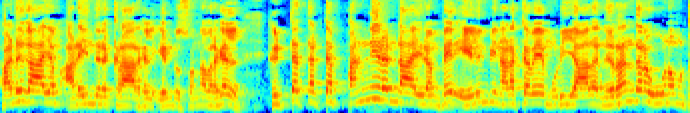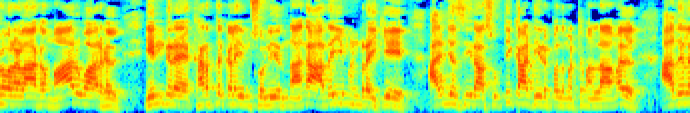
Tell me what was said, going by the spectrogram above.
படுகாயம் அடைந்திருக்கிறார்கள் என்று சொன்னவர்கள் கிட்டத்தட்ட பன்னிரெண்டாயிரம் பேர் எழு எழும்பி நடக்கவே முடியாத நிரந்தர ஊனமுற்றவர்களாக மாறுவார்கள் என்கிற கருத்துக்களையும் சொல்லியிருந்தாங்க. அதையும் இன்றைக்கு அல் ஜசீரா சுட்டி காட்டியிருப்பது மட்டுமல்லாமல் அதுல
